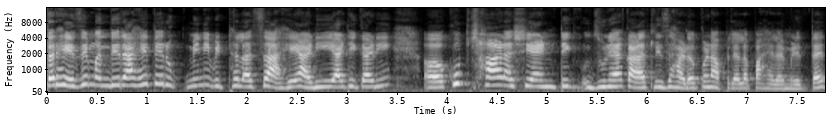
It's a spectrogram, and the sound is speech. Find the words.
तर हे जे मंदिर आहे ते रुक्मिणी विठ्ठलाचं आहे आणि या ठिकाणी खूप छान अशी अँटिक जुन्या काळातली झाडं पण आपल्याला पाहायला मिळत आहेत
